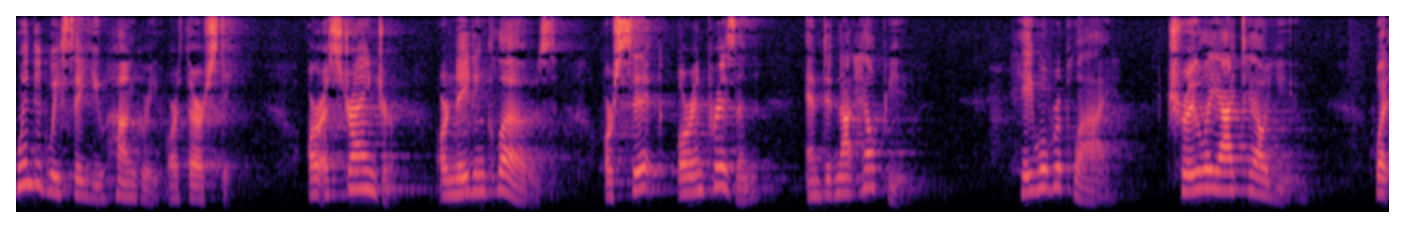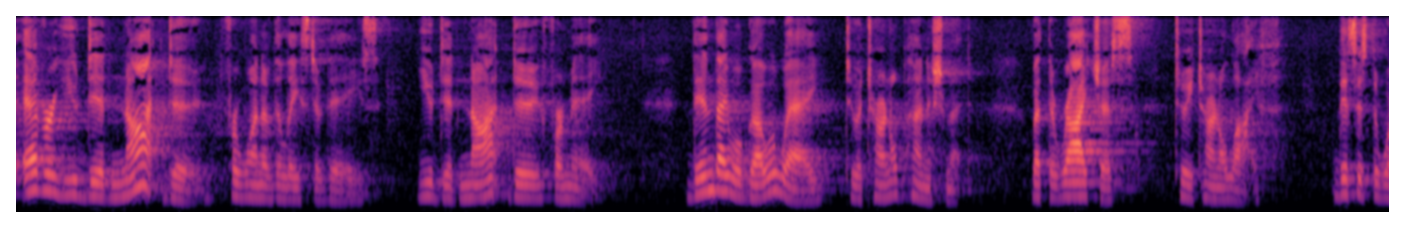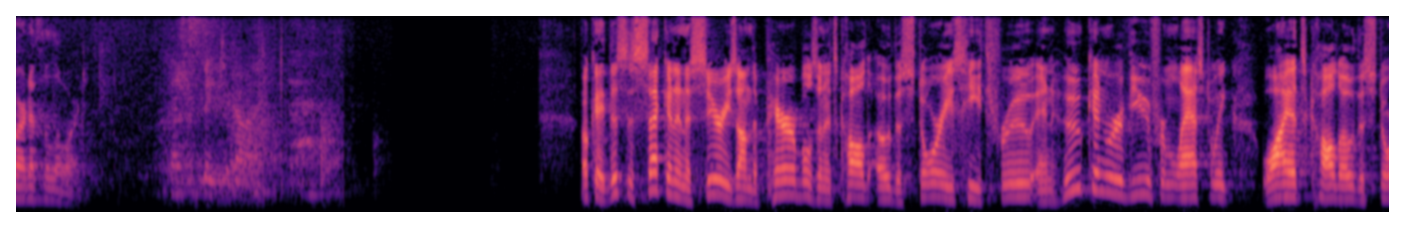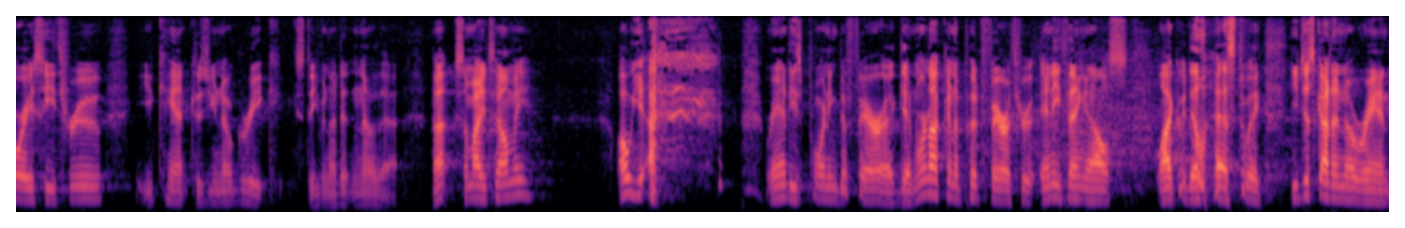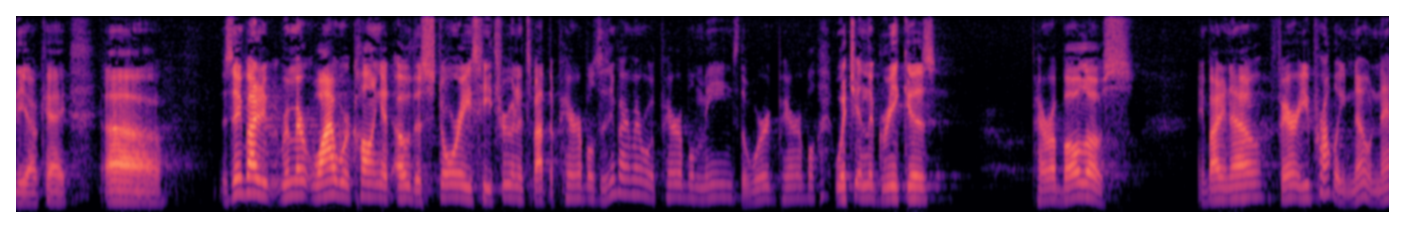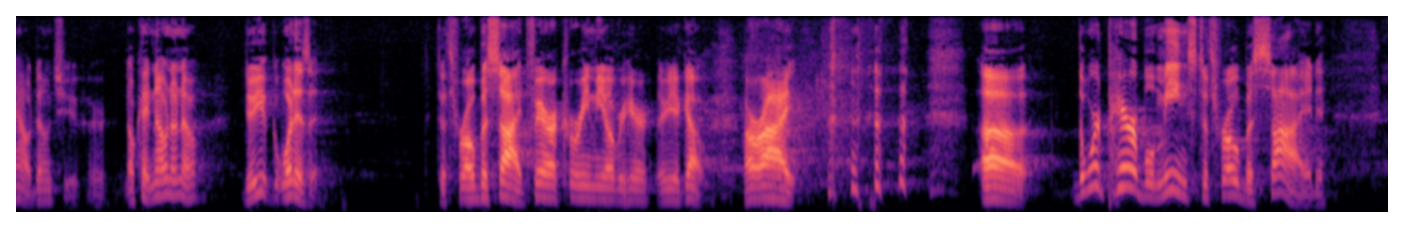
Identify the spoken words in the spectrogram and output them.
when did we see you hungry or thirsty, or a stranger, or needing clothes, or sick or in prison, and did not help you? He will reply, Truly I tell you, whatever you did not do for one of the least of these, you did not do for me. Then they will go away to eternal punishment, but the righteous to eternal life. This is the word of the Lord. Thanks be to God. Okay, this is second in a series on the parables, and it's called Oh, the Stories He Threw. And who can review from last week why it's called Oh, the Stories He Threw? You can't because you know Greek. Stephen, I didn't know that. Huh? Somebody tell me? Oh, yeah. Randy's pointing to Farah again. We're not going to put Farah through anything else like we did last week. You just got to know Randy, okay? Uh, does anybody remember why we're calling it, oh, the stories he threw, and it's about the parables? Does anybody remember what parable means? The word parable, which in the Greek is parabolos. Anybody know? Fair, you probably know now, don't you? Or, okay, no, no, no. Do you? What is it? To throw beside. Farah Karimi over here. There you go. All right. uh, the word parable means to throw beside.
